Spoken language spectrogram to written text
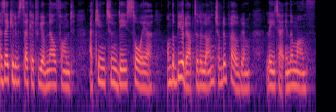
Executive Secretary of NELFund, Akintunde Sawyerr, on the build-up to the launch of the program later in the month.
